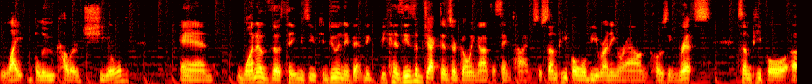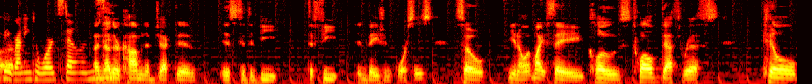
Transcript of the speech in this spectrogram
light blue colored shield. And one of the things you can do in the event, because these objectives are going on at the same time. So some people will be running around closing rifts. Some people, uh, Be running towards stones. Another common objective is to defeat defeat invasion forces. So, you know, it might say close 12 death rifts, kill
